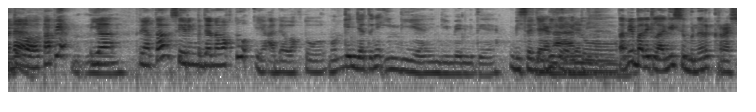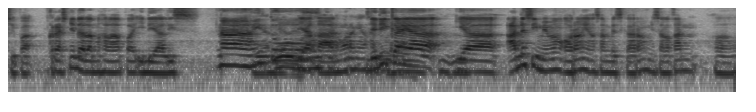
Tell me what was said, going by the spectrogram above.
gitu Benar. loh. Tapi ya ternyata seiring berjalannya waktu ya ada waktu Mungkin jatuhnya indie ya, indie band gitu ya. bisa jadi Iya, kayak gitu. Tapi balik lagi sebenarnya crash sih pak. Crashnya dalam hal apa? Idealis. Nah itu iya. Iya kan. Orang yang Jadi kayak ya ada sih memang orang yang sampai sekarang misalkan eh,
